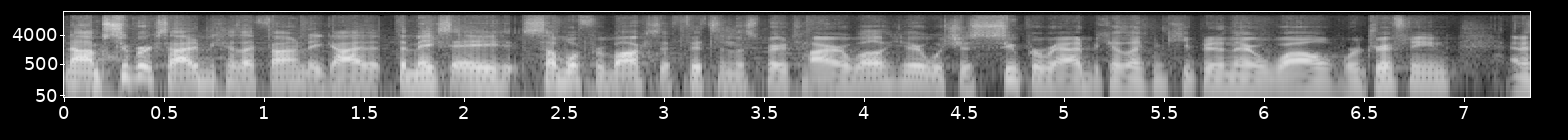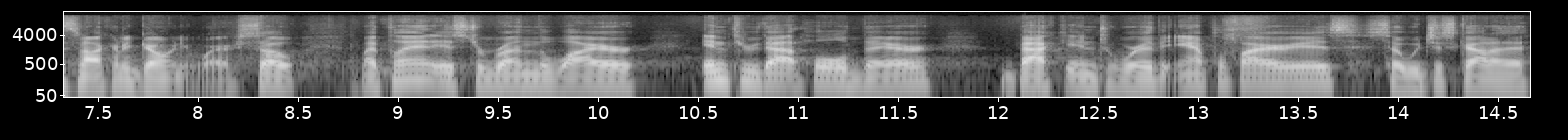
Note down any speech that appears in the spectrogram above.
Now I'm super excited because I found a guy that, that makes a subwoofer box that fits in the spare tire well here, which is super rad because I can keep it in there while we're drifting and it's not gonna go anywhere. So my plan is to run the wire in through that hole there back into where the amplifier is. So we just gotta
